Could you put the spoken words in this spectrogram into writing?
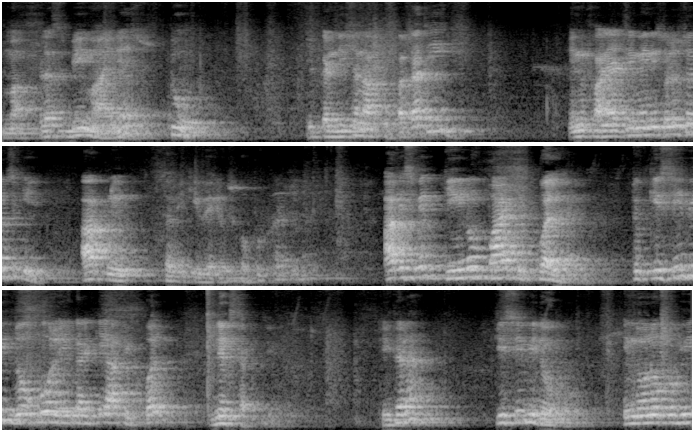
plus b minus two ये कंडीशन आपको पता थी? इनफाइनाइटली मेनी सॉल्यूशंस की। आपने सभी की वैल्यूज़ को पुट कर दिया। अब इसमें तीनों पार्ट इक्वल है। तो किसी भी दो को लेकर के आप इक्वल लिख सकते हो। ठीक है ना? किसी भी दो को। इन दोनों को भी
